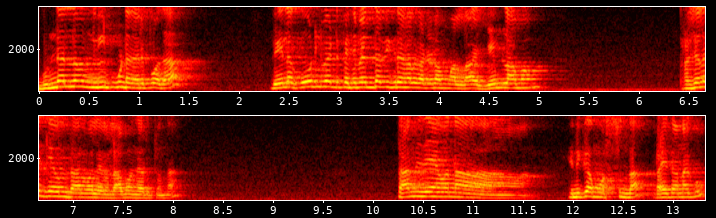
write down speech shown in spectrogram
గుండెల్లో నిలుపుకుంటే సరిపోదా? వేల కోట్లు పెట్టి పెద్ద పెద్ద విగ్రహాలు కట్టడం వల్ల ఏం లాభం? ప్రజలకు ఏమైనా దానివల్ల ఏమైనా లాభం జరుగుతుందా? దాని మీద ఏమన్నా ఇన్కమ్ వస్తుందా రైతన్నకు?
